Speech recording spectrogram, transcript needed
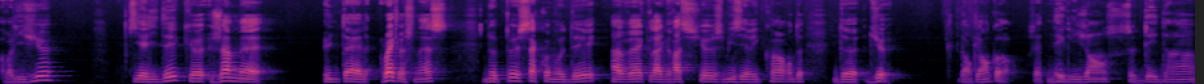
religieux, qui est l'idée que jamais une telle recklessness ne peut s'accommoder avec la gracieuse miséricorde de Dieu. Donc là encore, cette négligence, ce dédain,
